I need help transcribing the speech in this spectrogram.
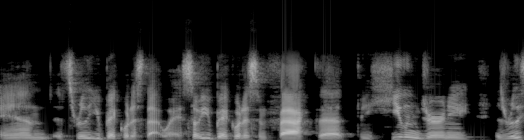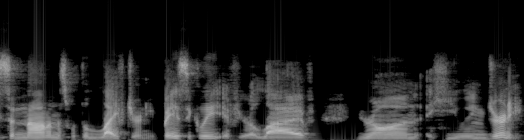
And it's really ubiquitous that way. So ubiquitous, in fact, that the healing journey is really synonymous with the life journey. Basically, if you're alive, you're on a healing journey.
